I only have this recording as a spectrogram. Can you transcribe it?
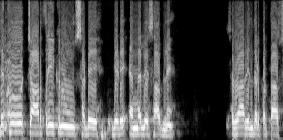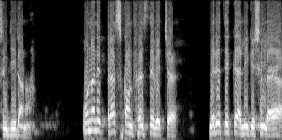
ਦੇਖੋ 4 ਤਰੀਕ ਨੂੰ ਸਾਡੇ ਜਿਹੜੇ ਐਮਐਲਏ ਸਾਹਿਬ ਨੇ ਸਰਦਾਰ ਇੰਦਰ ਪ੍ਰਤਾਪ ਸਿੰਘ ਜੀ ਰਾਣਾ, ਉਹਨਾਂ ਨੇ ਪ੍ਰੈਸ ਕਾਨਫਰੰਸ ਦੇ ਵਿੱਚ ਮੇਰੇ ਤੇ ਇੱਕ ਐਲੀਗੇਸ਼ਨ ਲਾਇਆ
